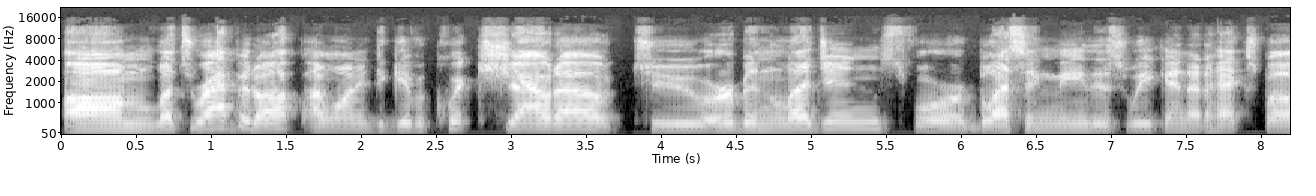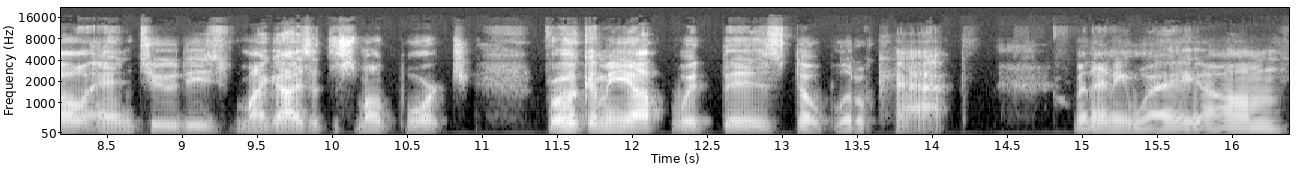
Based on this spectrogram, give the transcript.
Um, let's wrap it up. I wanted to give a quick shout out to Urban Legends for blessing me this weekend at Hexpo and to these my guys at the Smoke Porch for hooking me up with this dope little cap. But anyway, um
